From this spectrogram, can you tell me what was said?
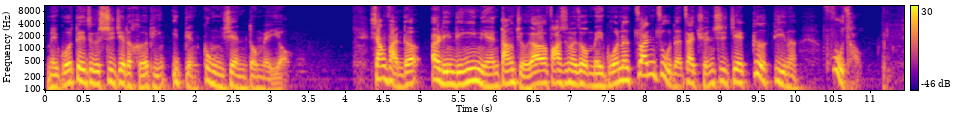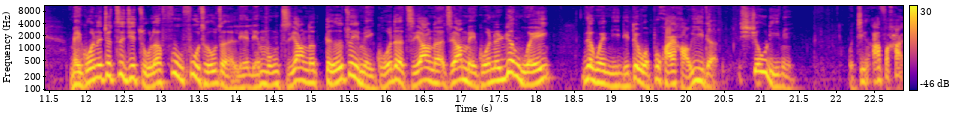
美国对这个世界的和平一点贡献都没有。相反的，二零零一年当九幺幺发生了之后，美国呢专注的在全世界各地呢复仇，美国呢就自己组了复复仇者联联盟，只要呢得罪美国的，只要呢只要美国呢认为认为你你对我不怀好意的，修理你，我进阿富汗，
